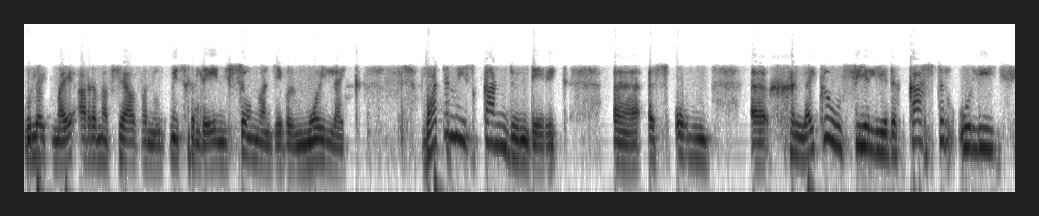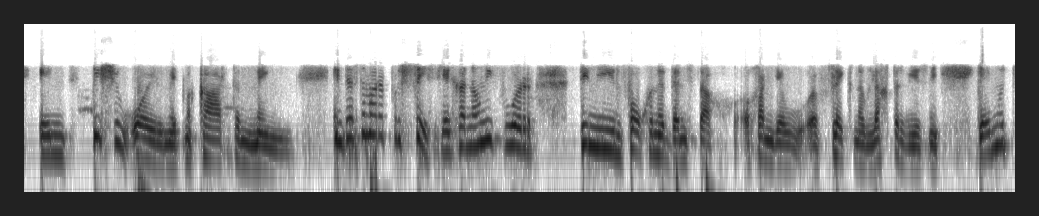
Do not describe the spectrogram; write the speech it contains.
hoe lyk my arme vel van hoe mens gelê in die son want jy wil mooi lyk. Wat 'n mens kan doen, Derek, uh is om uh gelyke hoeveelhede kasterolie en tissue oil met mekaar te meng. En dis net maar 'n proses. Jy gaan nou nie voor 10:00 volgende Dinsdag gaan jou uh, vlek nou ligter wees nie. Jy moet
